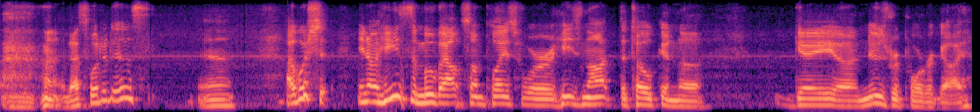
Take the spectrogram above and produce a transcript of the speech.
That's what it is. Yeah. I wish you know he's needs to move out someplace where he's not the token uh, gay uh, news reporter guy,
